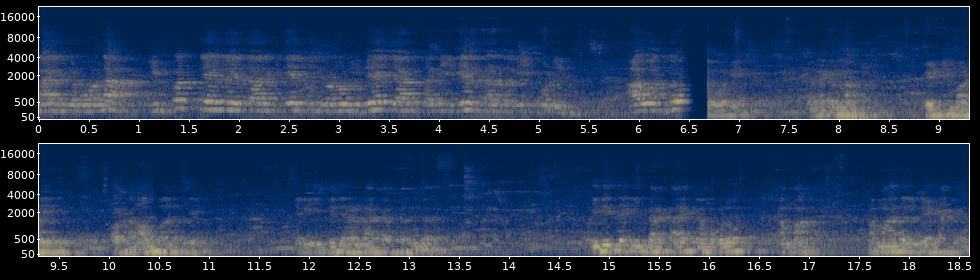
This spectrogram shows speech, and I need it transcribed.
ಕಾರ್ಯಕ್ರಮವನ್ನ ಇಪ್ಪತ್ತೇಳನೇ ತಾರೀಕು ಇದೇ ತಿಂಗಳು ಇದೇ ಜಾಗದಲ್ಲಿ, ಇದೇ ಸ್ಥಳದಲ್ಲಿ ಇಟ್ಕೊಂಡಿದ್ವಿ. ಆವತ್ತು ಹೋಗಿ ಜನಗಳನ್ನ ಭೇಟಿ ಮಾಡಿ ಅವ್ರನ್ನ ಆಹ್ವಾನಿಸಿ. ಇಷ್ಟು ಜನನ ಕರ್ತಂದಿದ್ದಾರೆ. ರೀತಿಯ ಈ ತರ ಕಾರ್ಯಕ್ರಮಗಳು ನಮ್ಮ ಸಮಾಜದಲ್ಲಿ ಬೇಕಾಗಿದೆ.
